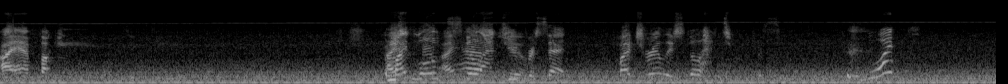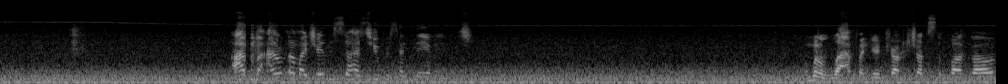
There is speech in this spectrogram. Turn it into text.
I have fucking. I- My load's I still at two. two percent. My trailer's still at two percent. What? I'm, I don't know. My trailer still has two percent damage. I'm gonna laugh when your truck shuts the fuck off.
